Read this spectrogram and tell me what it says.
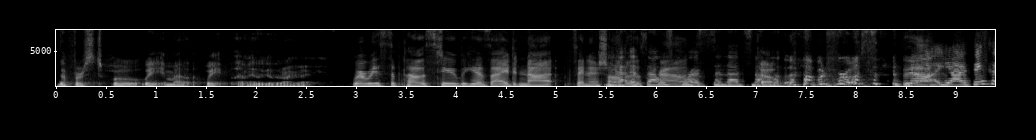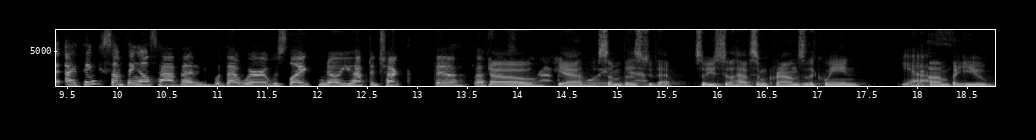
the first. Oh wait, am I? Wait, let me look at the wrong way. Were we supposed to? Because I did not finish all Yeah, those if that was correct, then that's not Oh. how that happened for us. No, yeah, I think I think something else happened with that where it was like, no, you have to check the. the first Oh yeah, void. some of those yeah. do that. So you still have some Crowns of the Queen, Yeah. um, but you,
